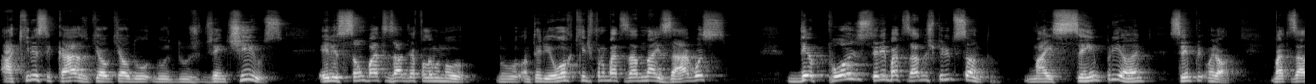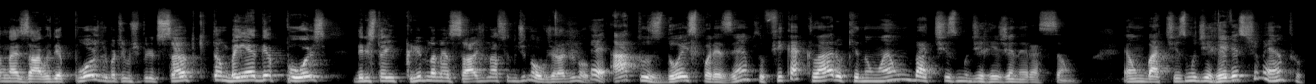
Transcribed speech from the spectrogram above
aqui nesse caso, que é o, que é o do, do, dos gentios, eles são batizados, já falamos no, no anterior, que eles foram batizados nas águas depois de serem batizados no Espírito Santo. Mas sempre antes, sempre, melhor, batizado nas águas depois do batismo no Espírito Santo, que também é depois deles terem crido na mensagem e nascido de novo, gerado de novo. É, Atos 2, por exemplo, fica claro que não é um batismo de regeneração, é um batismo de revestimento.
